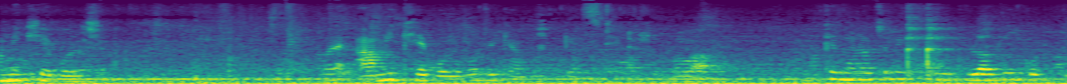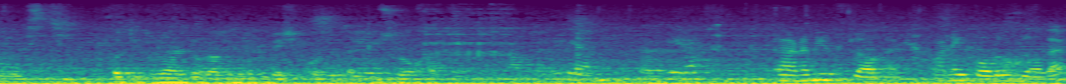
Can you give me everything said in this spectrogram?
আমি খেয়ে বলছি। মানে আমি খেয়ে বলব যে কেমন টেস্ট এটা। আমাকে মনে হচ্ছে আমি ব্লগিং করতে এসেছি। প্রতি আর একটু ব্লগিংটা একটু বেশি করতে তাই একটু স্লো খাও কারণ আমি ব্লগার অনেক বড় ব্লগার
